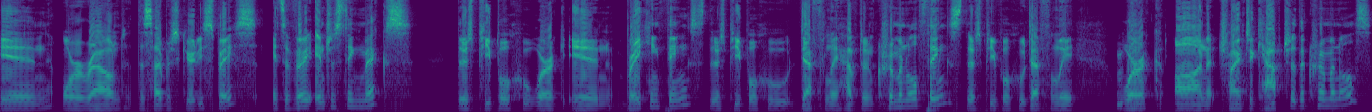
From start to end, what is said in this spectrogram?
in or around the cybersecurity space. It's a very interesting mix. There's people who work in breaking things. There's people who definitely have done criminal things. There's people who definitely work on trying to capture the criminals.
